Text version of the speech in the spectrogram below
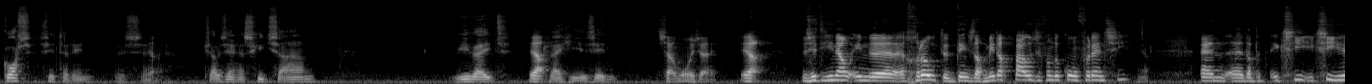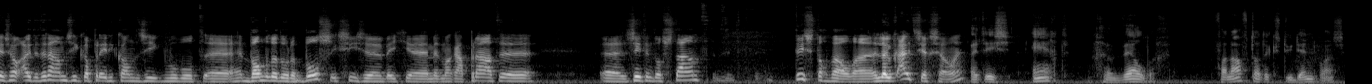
Kors zit erin. Dus Ja. ik zou zeggen, schiet ze aan. Wie weet, Ja. krijg je je zin. Zou mooi zijn. Ja. We zitten hier nou in de grote dinsdagmiddagpauze van de conferentie. Ja. En eh, dat, ik, zie, ik zie hier zo uit het raam, zie ik al predikanten, zie ik bijvoorbeeld eh, wandelen door het bos. Ik zie ze een beetje met elkaar praten, eh, zittend of staand. Het is toch wel eh, een leuk uitzicht zo, hè? Het is echt geweldig. Vanaf dat ik student was,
